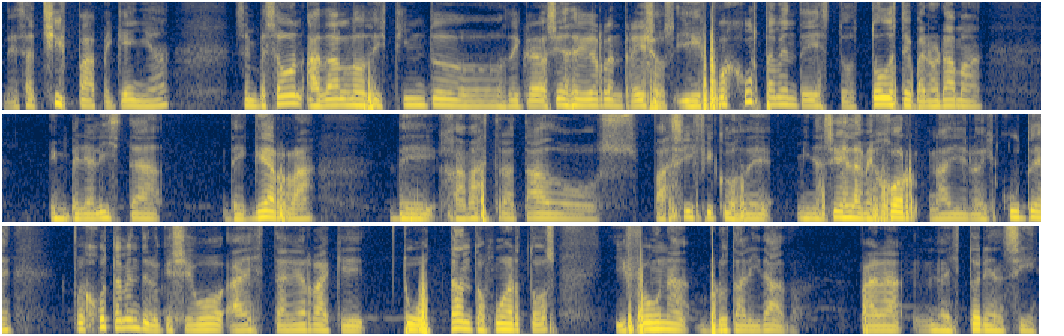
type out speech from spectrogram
de esa chispa pequeña, se empezaron a dar los distintos declaraciones de guerra entre ellos. Y fue justamente esto, todo este panorama imperialista de guerra, de jamás tratados pacíficos, de mi nación es la mejor, nadie lo discute, fue justamente lo que llevó a esta guerra que tuvo tantos muertos y fue una brutalidad para la historia en sí.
